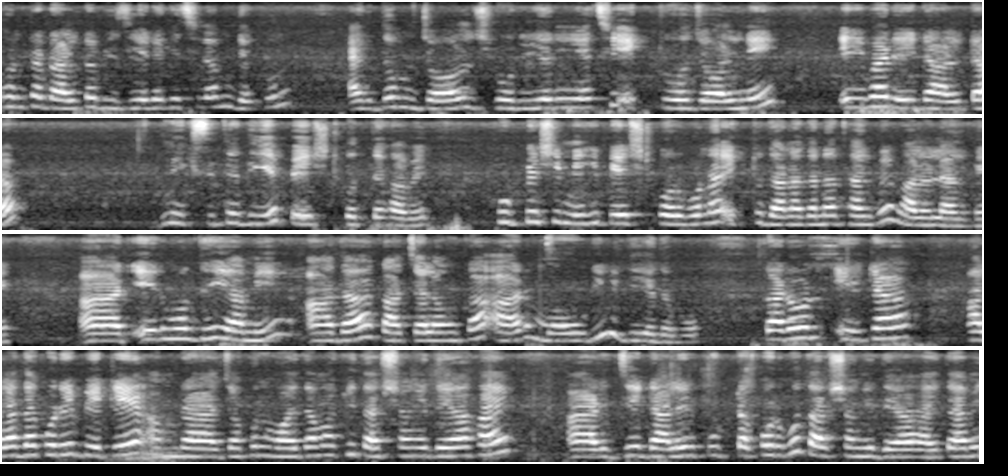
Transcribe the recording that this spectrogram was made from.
ঘণ্টা ডালটা ভিজিয়ে রেখেছিলাম, দেখুন। একদম জল ঝরিয়ে নিয়েছি, একটুও জল নেই। এইবার এই ডালটা মিক্সিতে দিয়ে পেস্ট করতে হবে। খুব বেশি মিহি পেস্ট করব না, একটু দানা দানা থাকবে, ভালো লাগবে। আর এর মধ্যেই আমি আদা, কাঁচা লঙ্কা আর মৌরি দিয়ে দেব। কারণ এটা আলাদা করে বেটে আমরা যখন ময়দা মাখি তার সঙ্গে দেওয়া হয়, আর যে ডালের পুরটা করব তার সঙ্গে দেওয়া হয়। তো আমি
